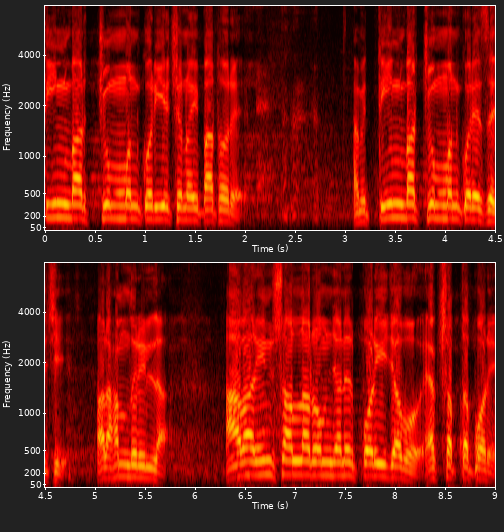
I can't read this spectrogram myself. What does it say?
তিনবার চুম্বন করিয়েছেন ওই পাথরে। আমি তিনবার চুম্বন করে এসেছি, আলহামদুলিল্লাহ। আবার ইনশাল্লাহ রমজানের পরেই যাব, এক সপ্তাহ পরে।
